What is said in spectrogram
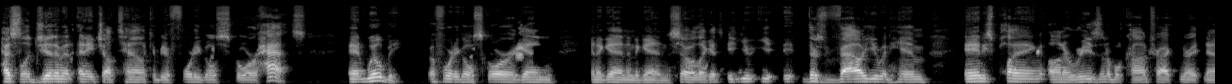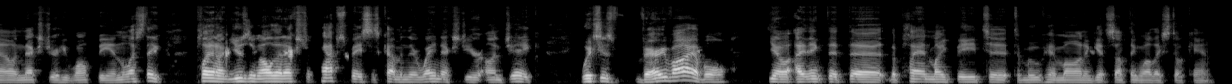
has legitimate NHL talent, can be a 40 goal scorer, has and will be a 40 goal scorer again and again and again. So, like, it's it, you, you it, there's value in him, and he's playing on a reasonable contract right now. And next year he won't be, unless they plan on using all that extra cap space that's coming their way next year on Jake, which is very viable you know, I think that the the plan might be to to move him on and get something while they still can.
